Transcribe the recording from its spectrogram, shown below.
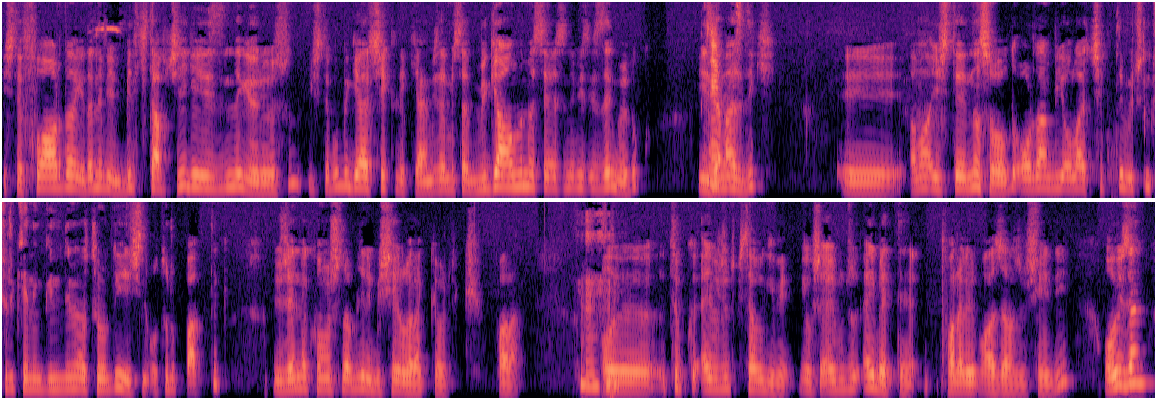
işte fuarda ya da ne bileyim bir kitapçıyı gezdiğinde görüyorsun. İşte bu bir gerçeklik. Yani bize mesela Müge Anlı meselesini biz izlemiyorduk. İzlemezdik. E, ama işte nasıl oldu? Oradan bir olay çıktı. Bütün Türkiye'nin gündemine oturduğu için oturup baktık. Üzerine konuşulabilir bir şey olarak gördük falan. O, e, tıpkı El Vücut kitabı gibi. Yoksa El Vücut elbette para verip alacağımız bir şey değil. O yüzden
